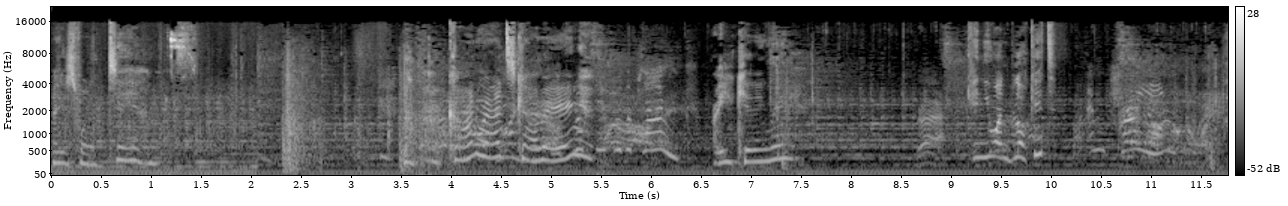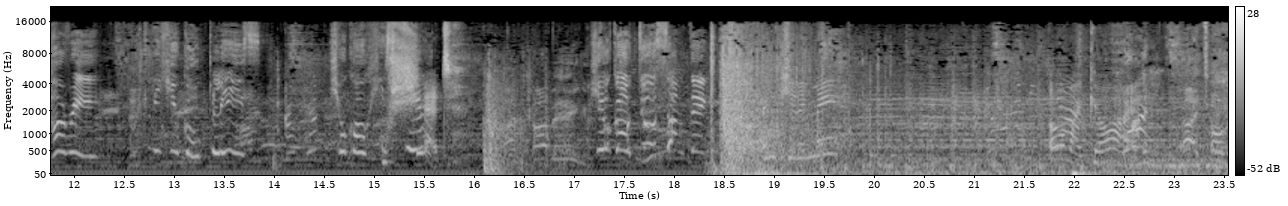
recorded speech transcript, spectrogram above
I just want to dance. Conrad's coming! Are you kidding me? Can you unblock it? I'm trying. Hurry! Quickly, Hugo, please. Hugo, Oh he's here. shit! I'm coming. Hugo, do something! Are you kidding me? Oh my god. I don't...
